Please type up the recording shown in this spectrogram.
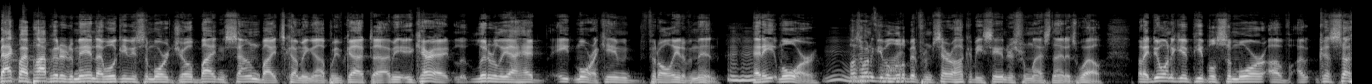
Back by popular demand, I will give you some more Joe Biden sound bites coming up. We've got, uh, I mean, Carrie, I, literally, I had eight more. I can't even fit all eight of them in. Mm-hmm. Had eight more. Mm, Plus, I want to give a little bit from Sarah Huckabee Sanders from last night as well. But I do want to give people some more of, because uh,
